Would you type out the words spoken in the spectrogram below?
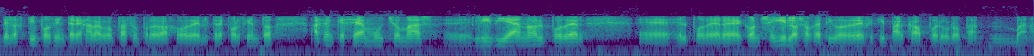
de los tipos de interés a largo plazo por debajo del 3% hacen que sea mucho más eh, liviano el poder eh, el poder eh, conseguir los objetivos de déficit marcados por Europa. Bueno,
